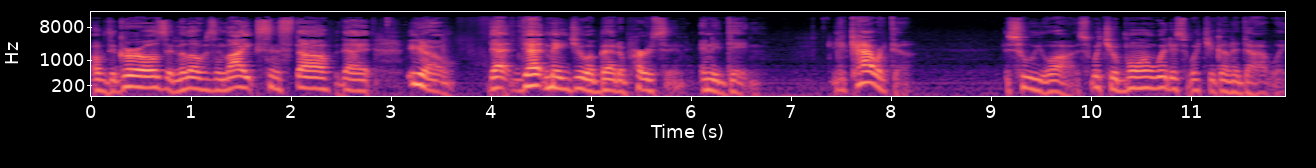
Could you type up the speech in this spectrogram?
of the girls and the loves and likes and stuff that, you know, that that made you a better person, and it didn't. Your character is who you are. It's what you're born with. It's what you're gonna die with.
